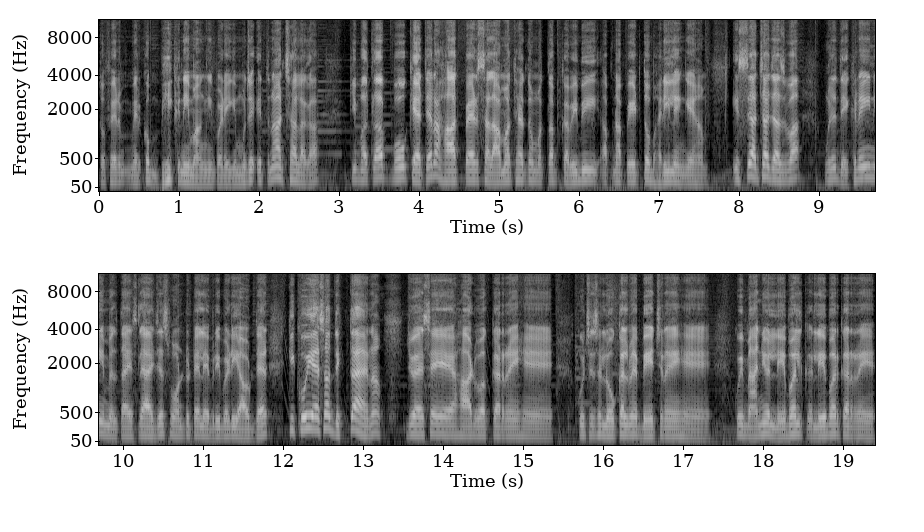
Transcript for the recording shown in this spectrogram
तो फिर मेरे को भीख नहीं मांगनी पड़ेगी। मुझे इतना अच्छा लगा कि मतलब वो कहते हैं ना हाथ पैर सलामत है तो मतलब कभी भी अपना पेट तो भर ही लेंगे हम। इससे अच्छा जज्बा मुझे देखने ही नहीं मिलता इसलिए I just want to tell everybody out there कि कोई ऐसा दिखता है ना, जो ऐसे हार्ड वर्क कर रहे हैं, कुछ ऐसे लोकल में बेच रहे हैं, कोई मैनुअल लेबर लेबर कर रहे हैं,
